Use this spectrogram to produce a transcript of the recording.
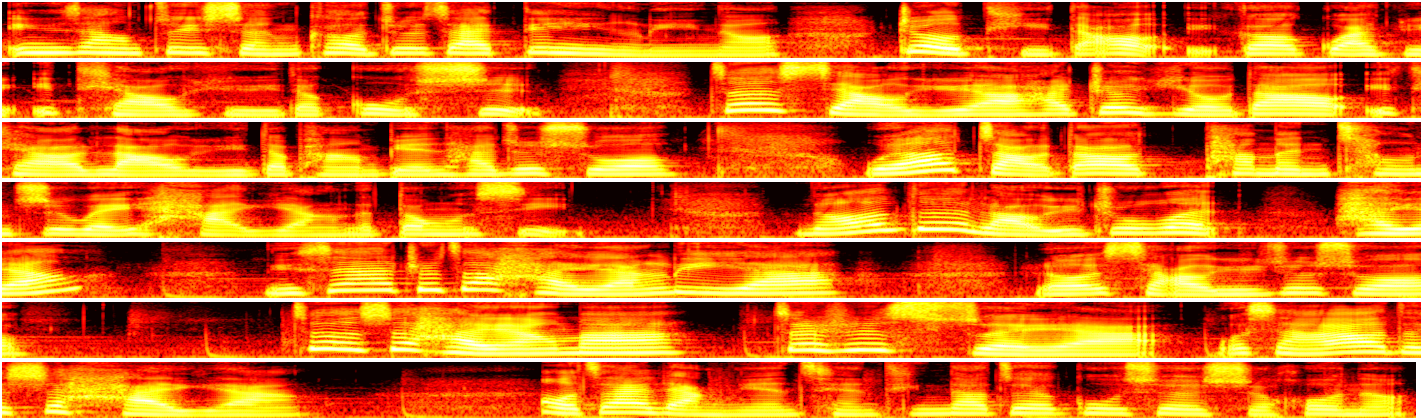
印象最深刻就是在电影里呢，就有提到一个关于一条鱼的故事。这小鱼啊，它就游到一条老鱼的旁边，他就说：“我要找到他们称之为海洋的东西。”然后这老鱼就问：“海洋？你现在就在海洋里呀？”然后小鱼就说：“这是海洋吗？这是水呀！我想要的是海洋。”我在两年前听到这个故事的时候呢，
